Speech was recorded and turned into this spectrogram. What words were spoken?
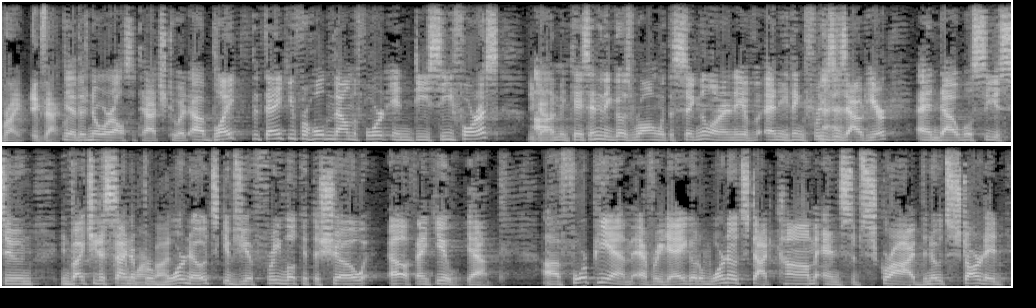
Right, exactly. Yeah, there's nowhere else attached to it. Uh, Blake, thank you for holding down the fort in D.C. for us. Um, in case anything goes wrong with the signal or any of anything freezes out here, and uh, we'll see you soon. Invite you to sign up for bud. War Notes. Gives you a free look at the show. Oh, thank you. Yeah. Uh, 4 p.m. every day. Go to warnotes.com and subscribe. The notes started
